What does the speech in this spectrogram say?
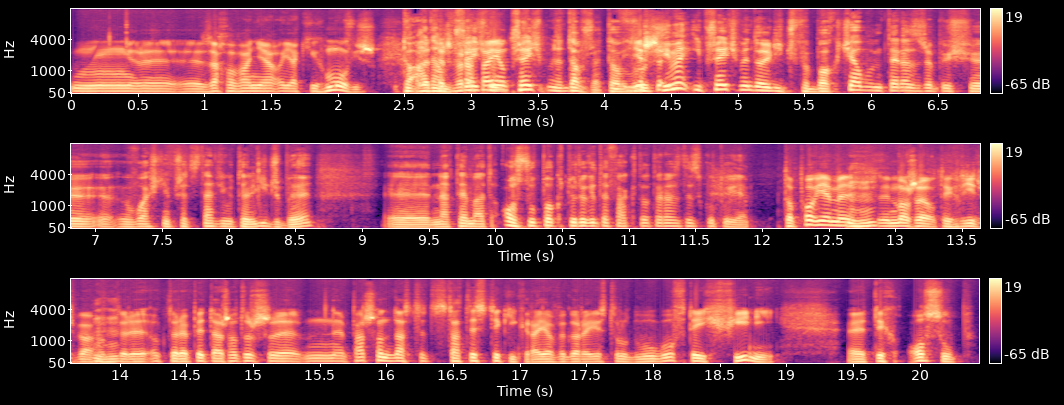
mm, e, zachowania, o jakich mówisz. Mhm. To Ale Adam, też przejdźmy, wracając, przejdźmy, no dobrze, to Jeszcze- wrócimy i przejdźmy do liczb, bo chciałbym teraz, żebyś e, właśnie przedstawił te liczby e, na temat osób, o których de facto teraz dyskutujemy. to powiemy Mhm. może o tych liczbach, o, które, o które pytasz. Otóż e, patrząc na sty- statystyki Krajowego Rejestru Długów, w tej chwili e, tych osób,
